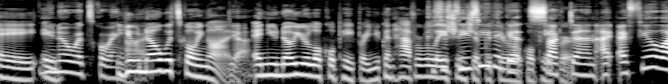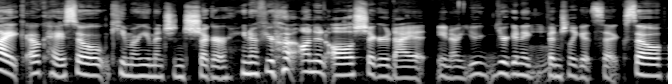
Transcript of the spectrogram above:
a, a You know what's going on. you know what's going on Yeah. and you know your local paper you can have a relationship with your get local sucked paper in. I, I feel like okay, so Kimo. You mentioned sugar. You know, if you're on an all sugar diet, you know you're you're gonna Mm-hmm. eventually get sick. So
